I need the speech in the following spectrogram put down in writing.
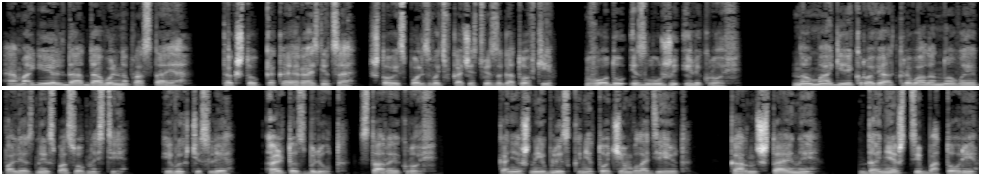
а магия льда довольно простая, так что какая разница, что использовать в качестве заготовки — воду из лужи или кровь. Но магия крови открывала новые полезные способности, и в их числе — альтосблюд, старая кровь. Конечно, и близко не то, чем владеют Карнштайны, Данешти, Батори,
